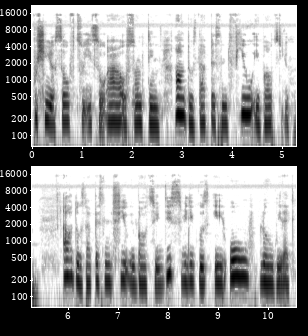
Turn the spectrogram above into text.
pushing yourself to it her or something? How does that person feel about you? How does that person feel about you? This really goes a whole long way. Like,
